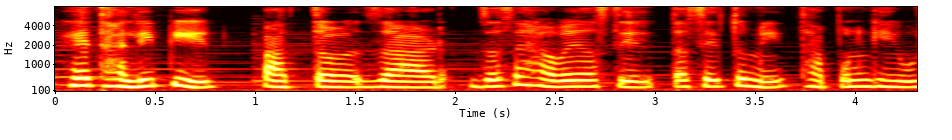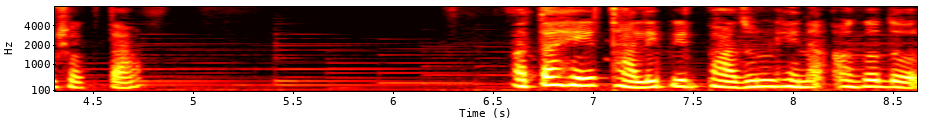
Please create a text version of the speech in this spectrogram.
हे थालीपीठ पातळ जाड जसे हवे असतील तसे तुम्ही थापून घेऊ शकता. आता हे थालीपीठ भाजून घेण्या अगोदर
